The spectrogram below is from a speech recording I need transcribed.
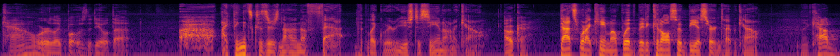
cow, or like what was the deal with that? Uh, I think it's because there's not enough fat that like we're used to seeing on a cow. Okay, That's what I came up with, but it could also be a certain type of cow. the cow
